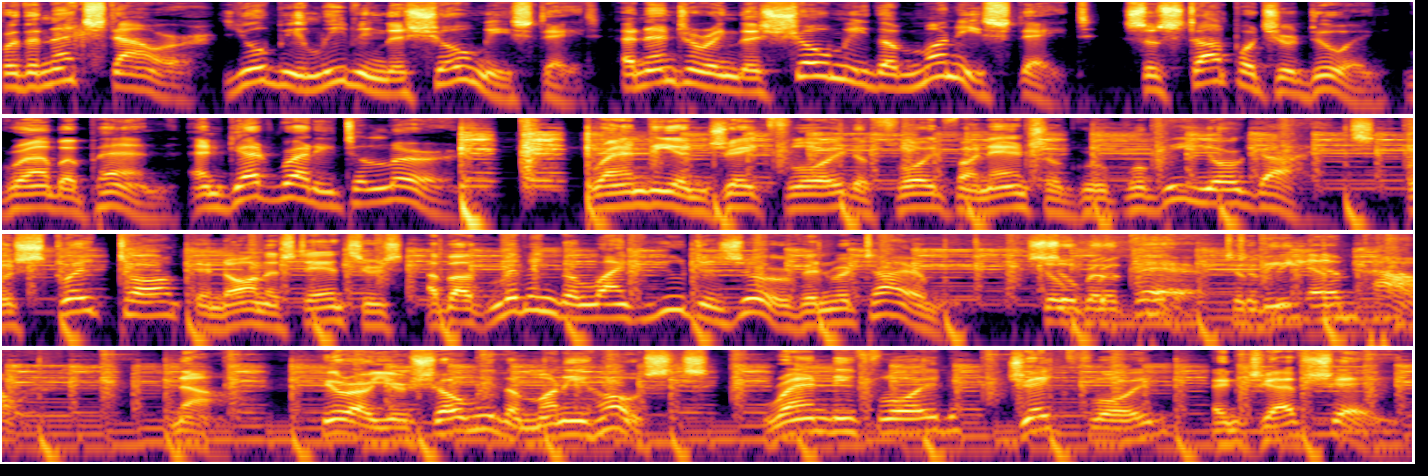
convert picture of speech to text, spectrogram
For the next hour, you'll be leaving the show me state and entering the show me the money state. So stop what you're doing, grab a pen, and get ready to learn. Randy and Jake Floyd of Floyd Financial Group will be your guides for straight talk and honest answers about living the life you deserve in retirement. So prepare to be empowered. Now, here are your Show Me the Money hosts Randy Floyd, Jake Floyd, and Jeff Shade.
